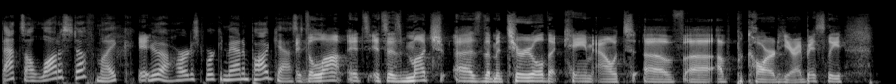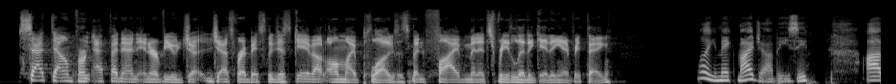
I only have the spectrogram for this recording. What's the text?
That's a lot of stuff, Mike. It, You're the hardest working man in podcasting. It's a lot. It's it's as much as the material that came out of uh, of Picard here. I basically sat down for an FNN interview, Jess, where I basically just gave out all my plugs and spent five minutes relitigating everything. Well, you make my job easy. Uh,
